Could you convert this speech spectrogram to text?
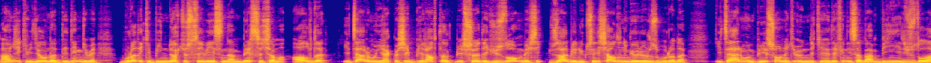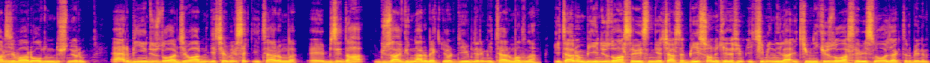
daha önceki videomda dediğim gibi buradaki 1400 seviyesinden bir sıçrama aldı. Ethereum'un yaklaşık bir haftalık bir sürede %15'lik güzel bir yükseliş aldığını görüyoruz burada. Ethereum'un bir sonraki öndeki hedefin ise ben 1700 dolar civarı olduğunu düşünüyorum. Eğer 1700 dolar civarını geçebilirsek Ethereum'da e, bizi daha güzel günler bekliyor diyebilirim Ethereum adına. Ethereum 1700 dolar seviyesini geçerse bir sonraki hedefim 2000 ila 2200 dolar seviyesinde olacaktır benim.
